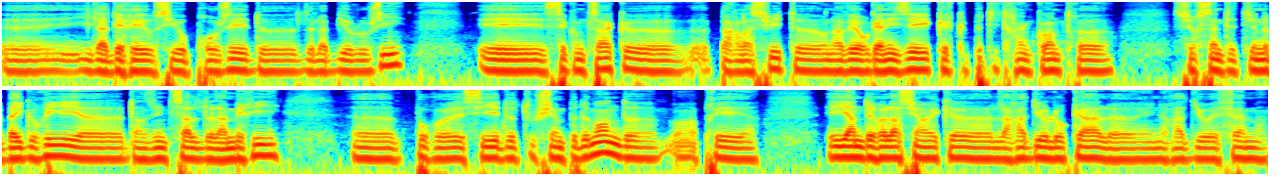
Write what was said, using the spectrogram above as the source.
il adhérait aussi au projet de, la biologie. Et c'est comme ça que par la suite, on avait organisé quelques petites rencontres sur Saint-Étienne-de-Baïgoury, dans une salle de la mairie, pour essayer de toucher un peu de monde. Après, ayant des relations avec la radio locale, une radio FM,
